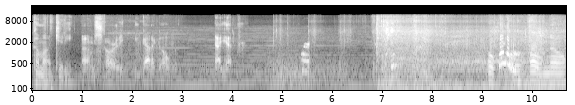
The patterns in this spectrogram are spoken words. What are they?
Come on, kitty. I'm sorry. You gotta go. Not yet. Oh, Whoa! oh no.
